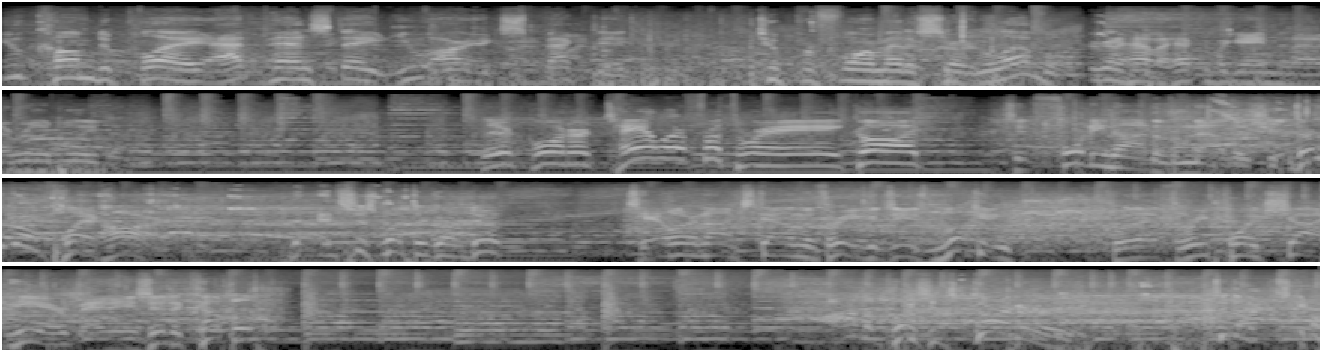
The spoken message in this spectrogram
You come to play at Penn State, you are expected to perform at a certain level. You're going to have a heck of a game tonight. I really believe that. Near corner, Taylor for three. Good. It's at 49 of them now this year. They're going to play hard. It's just what they're going to do. Taylor knocks down the three because he's looking for that three-point shot here, and he's hit a couple. On the push, it's Garner to the basket.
